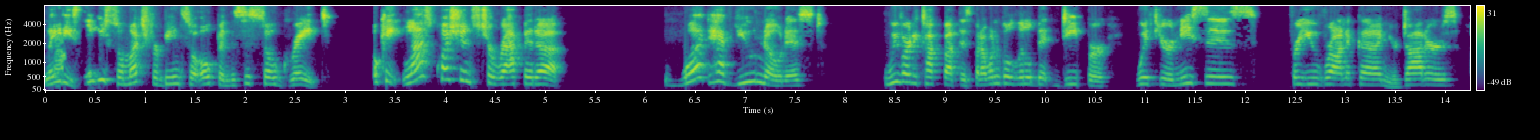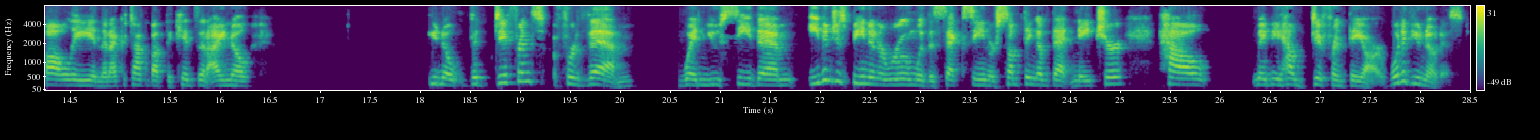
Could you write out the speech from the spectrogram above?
Ladies, thank you so much for being so open. This is so great. Okay, last questions to wrap it up. What have you noticed? We've already talked about this, but I want to go a little bit deeper with your nieces for you, Veronica, and your daughters, Holly, and then I could talk about the kids that I know. You know, the difference for them when you see them, even just being in a room with a sex scene or something of that nature, how maybe how different they are. What have you noticed?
